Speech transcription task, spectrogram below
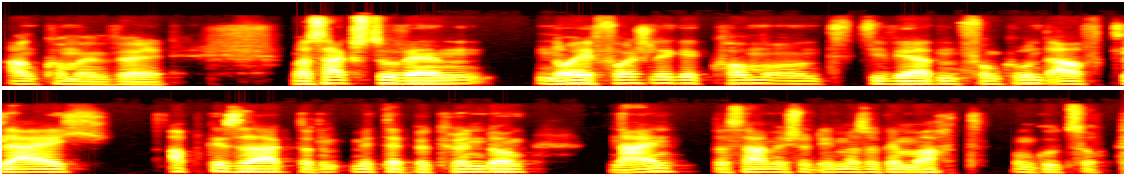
ankommen will. Was sagst du, wenn neue Vorschläge kommen und die werden von Grund auf gleich abgesagt oder mit der Begründung, nein, das haben wir schon immer so gemacht und gut so.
